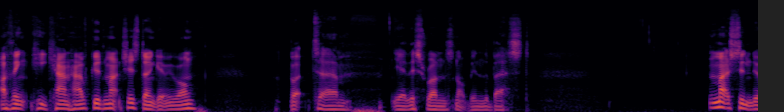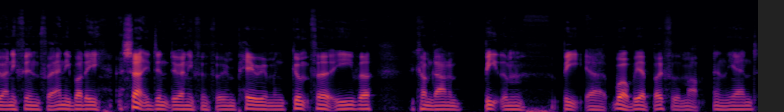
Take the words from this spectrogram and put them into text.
I think he can have good matches, don't get me wrong. But um, yeah, this run's not been the best. Match didn't do anything for anybody. It certainly didn't do anything for Imperium and Gunther either who come down and beat them, beat uh, well, we had both of them up in the end.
